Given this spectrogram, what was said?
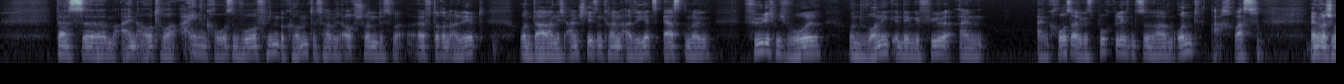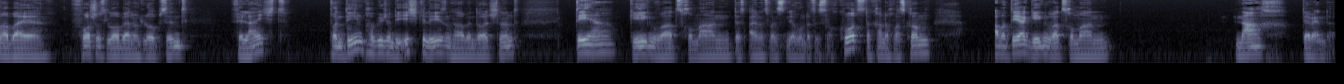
dass ähm, ein Autor einen großen Wurf hinbekommt. Das habe ich auch schon des Öfteren erlebt und daran nicht anschließen kann. Also jetzt erstmal fühle ich mich wohl und wonnig in dem Gefühl, ein, ein großartiges Buch gelesen zu haben und, ach was, wenn wir schon mal bei Vorschusslorbeeren und Lob sind, vielleicht von den paar Büchern, die ich gelesen habe in Deutschland, der Gegenwartsroman des 21. Jahrhunderts ist noch kurz, da kann noch was kommen, aber der Gegenwartsroman nach der Wende.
